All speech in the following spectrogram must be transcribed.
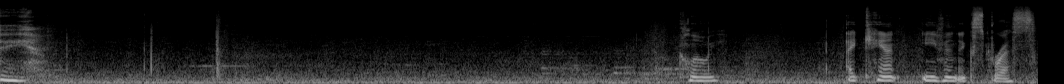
Hey, Chloe, I can't even express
